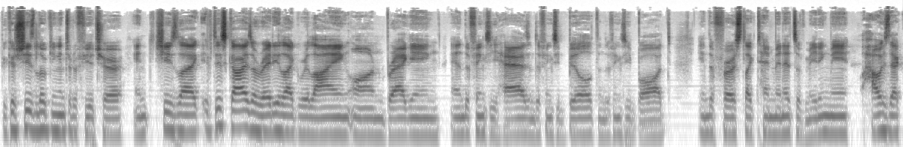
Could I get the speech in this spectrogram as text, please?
because she's looking into the future and she's like if this guy is already like relying on bragging and the things he has and the things he built and the things he bought in the first like 10 minutes of meeting me how is that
